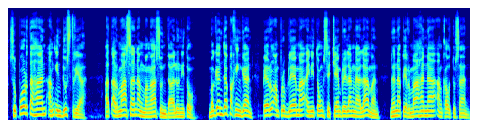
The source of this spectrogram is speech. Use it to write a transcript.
suportahan ang industriya at armasan ang mga sundalo nito. Maganda pakinggan pero ang problema ay nitong Setyembre lang nalaman na napirmahan na ang kautusan.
